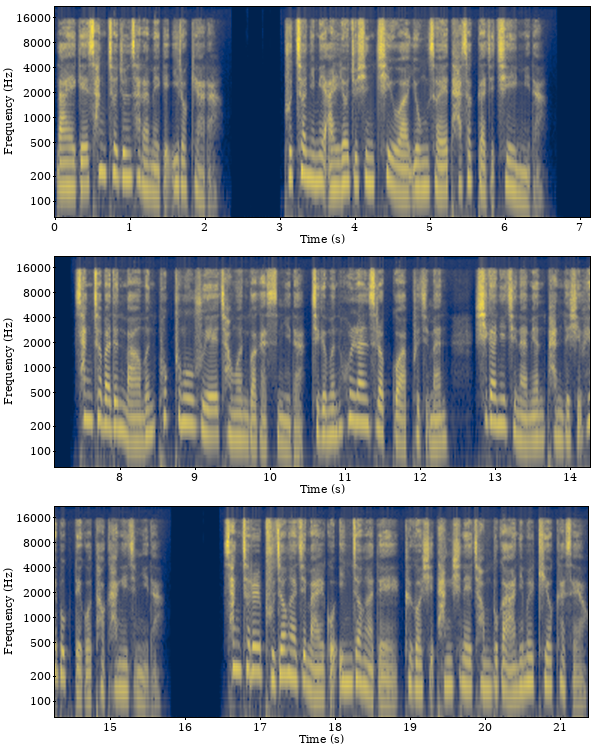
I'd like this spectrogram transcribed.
나에게 상처 준 사람에게 이렇게 하라. 부처님이 알려주신 치유와 용서의 다섯 가지 지혜입니다. 상처받은 마음은 폭풍 후 후의 정원과 같습니다. 지금은 혼란스럽고 아프지만 시간이 지나면 반드시 회복되고 더 강해집니다. 상처를 부정하지 말고 인정하되 그것이 당신의 전부가 아님을 기억하세요.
